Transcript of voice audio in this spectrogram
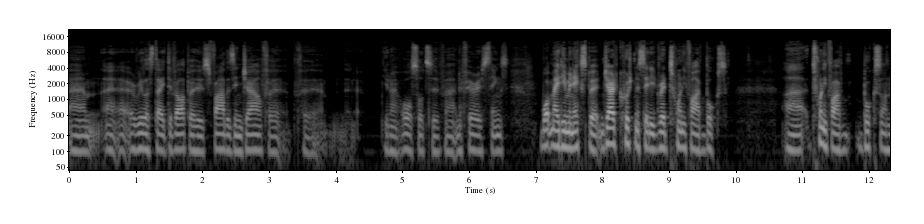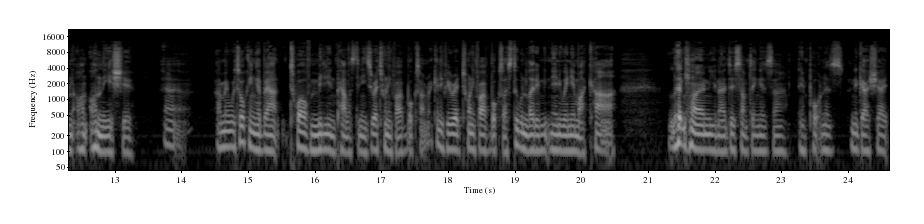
um, a, a real estate developer whose father's in jail for, for you know, all sorts of uh, nefarious things what made him an expert. And Jared Kushner said he'd read 25 books, uh, 25 books on, on, on the issue. Uh, I mean, we're talking about 12 million Palestinians. He read 25 books. I reckon if he read 25 books, I still wouldn't let him anywhere near my car, let alone, you know, do something as uh, important as negotiate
